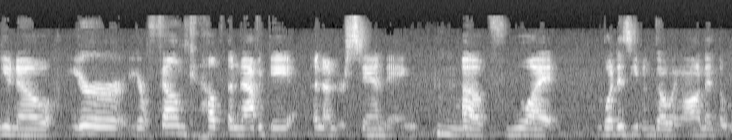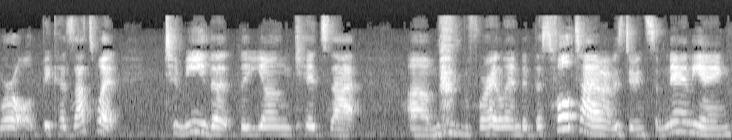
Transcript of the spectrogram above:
you know your your film can help them navigate an understanding mm-hmm. of what what is even going on in the world because that's what to me the the young kids that um, before I landed this full time I was doing some nannying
